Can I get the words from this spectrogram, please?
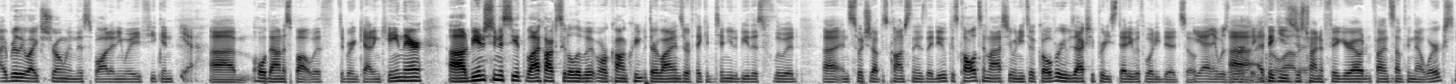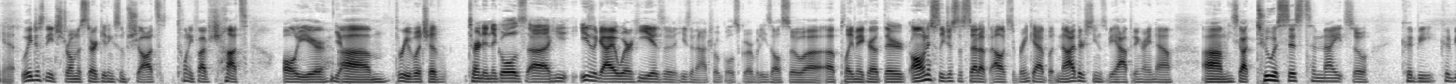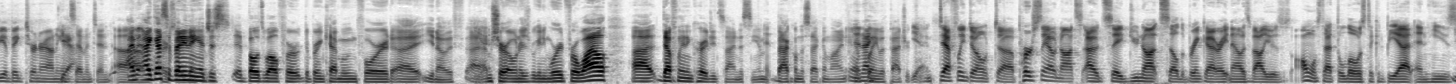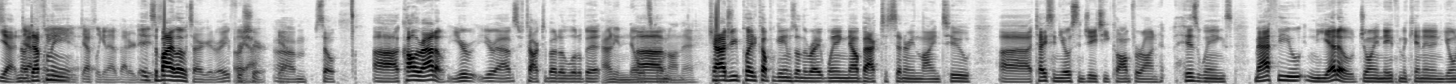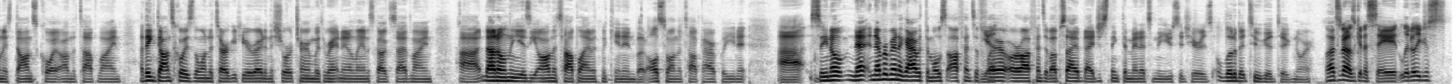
I really like Strome in this spot anyway. If you can, Yeah. um, hold down a spot with DeBrincat and Kane there, uh, it'd be interesting to see if the Blackhawks get a little bit more concrete with their lines, or if they continue to be this fluid uh, and switch it up as constantly as they do. Because Colliton last year when he took over, he was actually pretty steady with what he did. So Yeah, and it was uh, working I think he's just there. trying to figure out and find something that works. Yeah, we just need Strome to start getting some shots, 25 shots all year. Yeah. Um, three of which have turned into goals. Uh, he he's a guy where he is a he's a natural goal scorer, but he's also a, a playmaker out there. Honestly, just to set up Alex DeBrincat, but neither seems to be happening right now. Um, he's got two assists tonight, so could be could be a big turnaround against Yeah. Edmonton. I, mean, Uh, I guess if anything, it just it bodes well for DeBrincat moving forward. Uh, you know, if I I'm sure owners were getting worried for a while, uh, definitely an encouraging sign to see him back on the second line and, I- playing with Patrick Yeah, Kane. definitely don't. Uh, personally, I would not. I would say do not sell the Brink guy right now. His value is almost at the lowest it could be at, and he's Yeah, no, definitely definitely- definitely gonna have better days. It's a buy low target, right? For Oh, yeah. sure. Yeah. Um, so, uh, Colorado, your your Avs, we talked about it a little bit. I don't even know what's Um, going on there. Kadri played a couple games on the right wing. Now back to centering line two. Uh, Tyson Jost and JT Compher on his wings. Matthew Nieto joined Nathan MacKinnon and Joonas Donskoi on the top line. I think Donskoi is the one to target here, right in the short term with Rantanen and Landeskog sideline. Uh, not only is he on the top line with MacKinnon, but also on the top power play unit. Uh, so you know, ne- never been a guy with the most offensive Yeah. flair or offensive upside, but I just think the minutes and the usage here is a little bit too good to ignore. Well, that's what I was gonna say. It literally just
